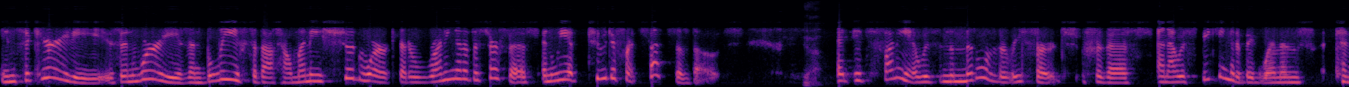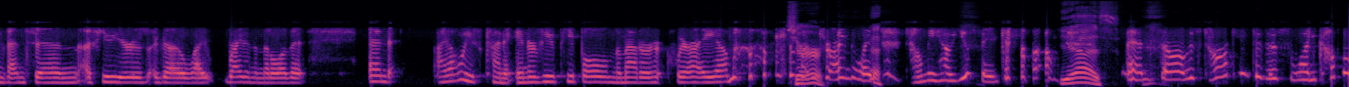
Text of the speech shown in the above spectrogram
insecurities and worries and beliefs about how money should work that are running under the surface. And we have two different sets of those. Yeah. And it's funny, I was in the middle of the research for this and I was speaking at a big women's convention a few years ago, right, right in the middle of it. And I always kind of interview people no matter where I am. Sure. I'm trying to like tell me how you think. yes. And so I was talking to this one couple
